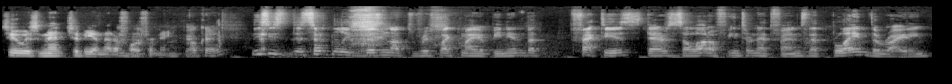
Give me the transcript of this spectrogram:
Two is meant to be a metaphor for me. okay. This is this certainly does not reflect my opinion, but fact is, there's a lot of internet fans that blame the writing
